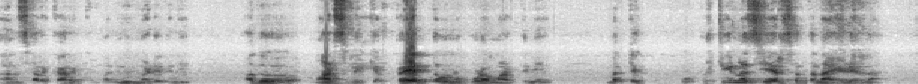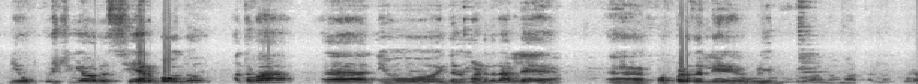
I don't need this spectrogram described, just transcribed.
ನಾನು ಸರ್ಕಾರಕ್ಕೆ ಮನವಿ ಮಾಡಿದ್ದೀನಿ. ಅದು ಮಾಡಿಸ್ಲಿಕ್ಕೆ ಪ್ರಯತ್ನವನ್ನು ಕೂಡ ಮಾಡ್ತೀನಿ. ಮತ್ತು ಕುಷ್ಟಿನ ಅಂತ ನಾ ಹೇಳಿಲ್ಲ. ನೀವು ಕುಷ್ಟಿಗೆ ಅವರು ಸೇರ್ಬೋದು ಅಥವಾ ನೀವು ಇದನ್ನು ಮಾಡಿದ್ರೆ ಅಲ್ಲೇ ಕೊಪ್ಪಳದಲ್ಲಿ ಉಳಿಬೇಕು ಅನ್ನೋ ಮಾತನ್ನು ಕೂಡ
